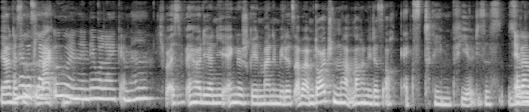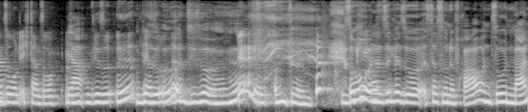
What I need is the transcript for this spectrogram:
ja, das ist like, like, ooh, and then they were like, and huh. Ich weiß, ich höre die ja nie Englisch reden, meine Mädels. Aber im Deutschen machen die das auch extrem viel. Dieses so. Er dann so und ich dann so. Ja. Mhm. Wir so, äh? Und wir so, so, oh, äh? und sie so, hä? und dann so, Okay, und dann sind wir so, ist das so eine Frau und so ein Mann?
